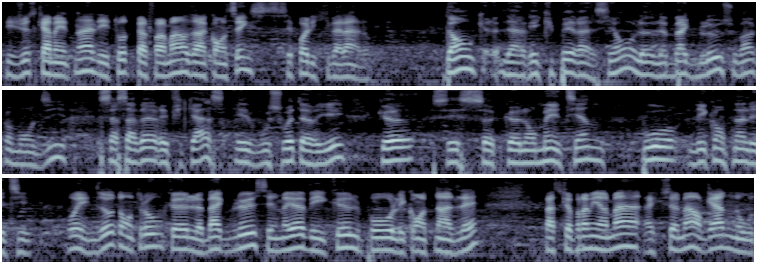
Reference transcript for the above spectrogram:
Puis jusqu'à maintenant, les taux de performance dans la consigne, c'est pas l'équivalent. Donc, la récupération, le, bac bleu, souvent comme on dit, ça s'avère efficace et vous souhaiteriez que c'est ce que l'on maintienne pour les contenants laitiers. Oui, nous autres, on trouve que le bac bleu, c'est le meilleur véhicule pour les contenants de lait. Parce que, premièrement, actuellement, on regarde nos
